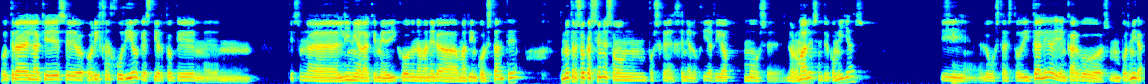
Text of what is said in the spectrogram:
otra en la que es eh, origen judío, que es cierto que, em, es una línea a la que me dedico de una manera más bien constante. En otras ocasiones son pues, genealogías, digamos, eh, normales, entre comillas. Y luego está esto de Italia y encargos, pues mira,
